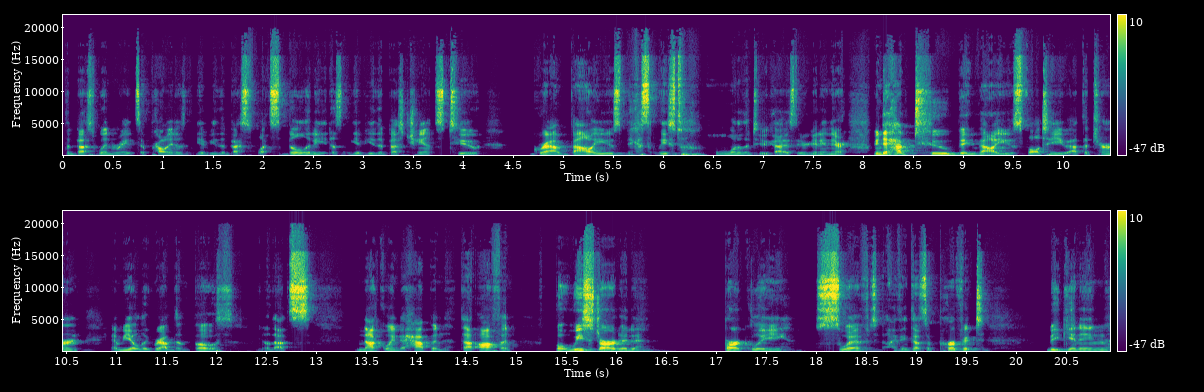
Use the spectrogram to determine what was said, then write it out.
the best win rates. It probably doesn't give you the best flexibility. It doesn't give you the best chance to grab values because at least one of the two guys that you're getting there. I mean, to have two big values fall to you at the turn and be able to grab them both, you know, that's not going to happen that often. But we started Barkley Swift. I think that's a perfect beginning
